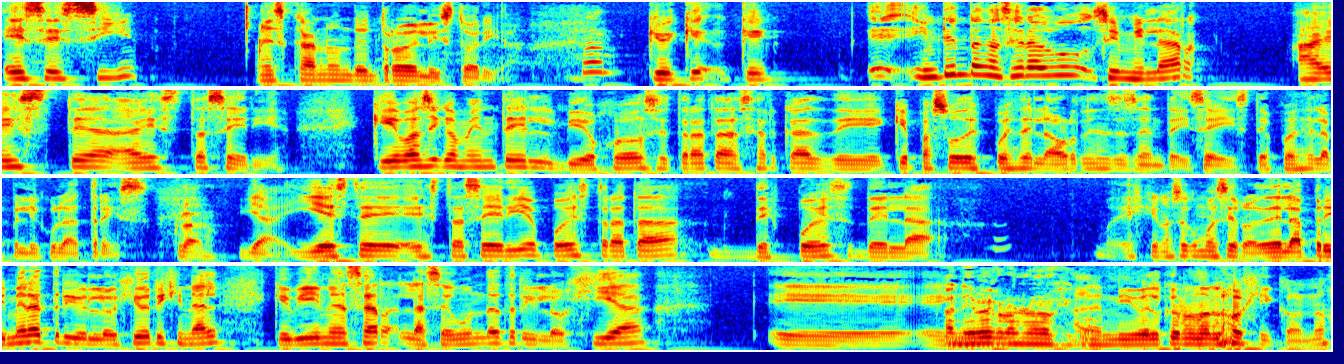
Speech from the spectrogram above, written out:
ese sí es canon dentro de la historia. Bueno, Que, que, que, eh, intentan hacer algo similar a este a esta serie que básicamente el videojuego se trata acerca de qué pasó después de la Orden 66 después de la película 3 claro. ya, y este, esta serie pues trata después de la, es que no sé cómo decirlo, de la primera trilogía original que viene a ser la segunda trilogía eh, A nivel cronológico. A nivel cronológico, ¿no?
